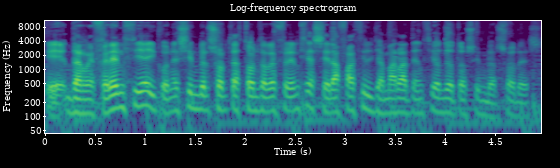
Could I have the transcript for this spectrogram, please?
eh, de referencia y con ese inversor tractor de referencia será fácil llamar la atención de otros inversores.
